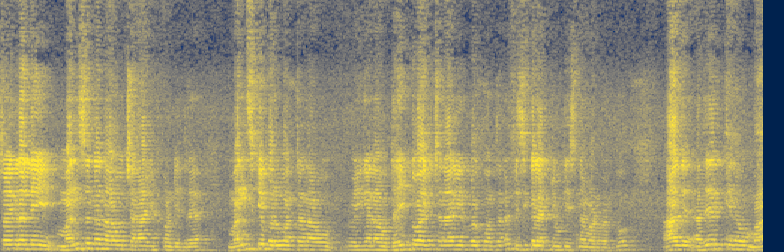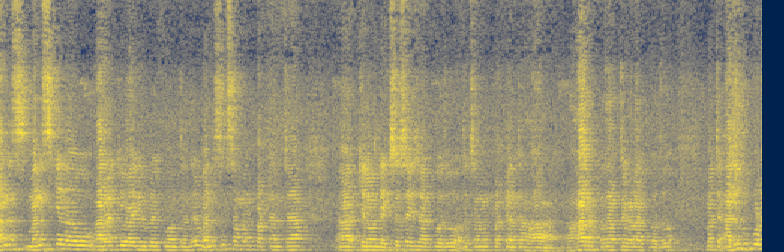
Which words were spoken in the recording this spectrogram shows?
ಸೊ ಇದರಲ್ಲಿ ಮನಸ್ಸನ್ನ ನಾವು ಚೆನ್ನಾಗಿ ಇಟ್ಕೊಂಡಿದ್ರೆ, ಮನಸ್ಸಿಗೆ ಬರುವಂತ ನಾವು, ಈಗ ನಾವು ದೈಹಿಕವಾಗಿ ಚೆನ್ನಾಗಿರ್ಬೇಕು ಅಂತಂದ್ರೆ ಫಿಸಿಕಲ್ ಆಕ್ಟಿವಿಟೀಸ್ನ ಮಾಡಬೇಕು. ಅದೇ ಅದೇ ರೀತಿ ನಾವು ಮಾನಸ್, ಮನಸ್ಸಿಗೆ ನಾವು ಆರೋಗ್ಯವಾಗಿರ್ಬೇಕು ಅಂತಂದ್ರೆ ಮನಸ್ಸಿಗೆ ಸಂಬಂಧಪಟ್ಟಂತ ಕೆಲವೊಂದು ಎಕ್ಸಸೈಸ್ ಆಗ್ಬೋದು, ಅದಕ್ಕೆ ಸಂಬಂಧಪಟ್ಟಂತಹ ಆಹಾರ ಪದಾರ್ಥಗಳಾಗ್ಬೋದು, ಮತ್ತೆ ಅದಕ್ಕೂ ಕೂಡ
